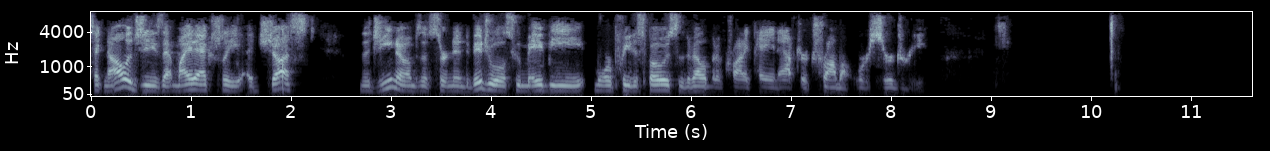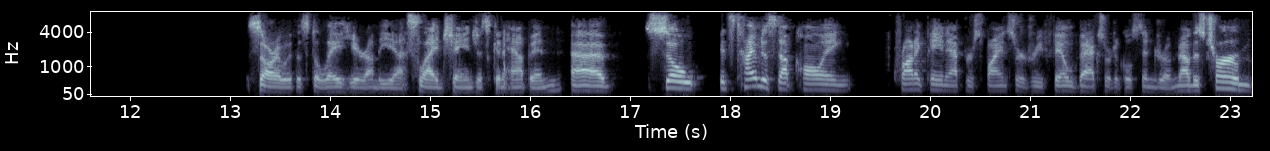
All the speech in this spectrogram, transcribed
technologies that might actually adjust the genomes of certain individuals who may be more predisposed to the development of chronic pain after trauma or surgery. Sorry with this delay here on the uh, slide change, it's going to happen. Uh, so it's time to stop calling chronic pain after spine surgery failed back surgical syndrome. Now, this term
